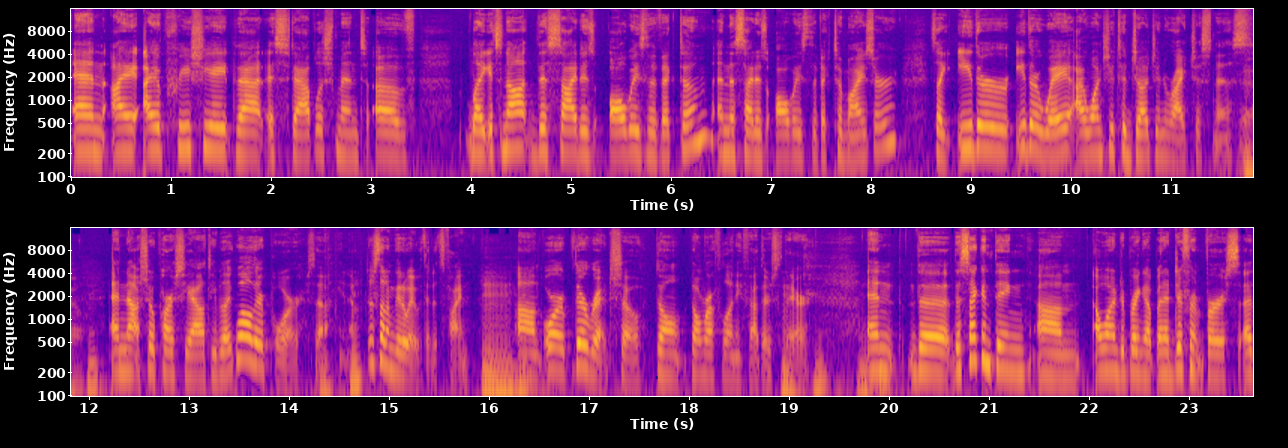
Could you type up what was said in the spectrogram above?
and I I appreciate that establishment of like it's not this side is always the victim and this side is always the victimizer. It's like either either way, I want you to judge in righteousness and not show partiality. Be like, well, they're poor, so you know, just let them get away with it. It's fine. Um, or they're rich, so don't don't ruffle any feathers there. And the the second thing um, I wanted to bring up in a different verse, uh,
